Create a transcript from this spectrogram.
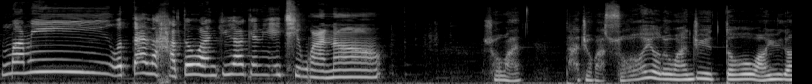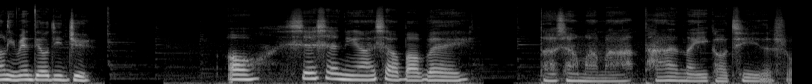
妈咪，我带了好多玩具要跟你一起玩呢。说完，他就把所有的玩具都往浴缸里面丢进去。哦，谢谢你啊，小宝贝。大象妈妈叹了一口气的说，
